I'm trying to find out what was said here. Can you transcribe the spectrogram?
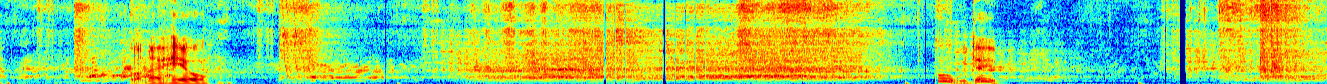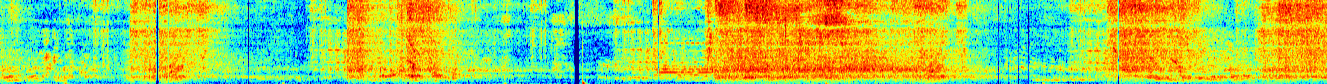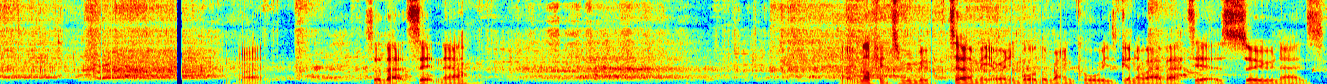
Got no heal. Oh, we do. So that's it now. Nothing to remove the turn meter anymore. The Rancor is going to have at it as soon as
